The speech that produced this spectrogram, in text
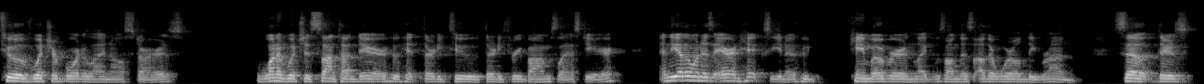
two of which are borderline all stars one of which is Santander, who hit 32, 33 bombs last year. And the other one is Aaron Hicks, you know, who came over and like was on this otherworldly run. So there's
